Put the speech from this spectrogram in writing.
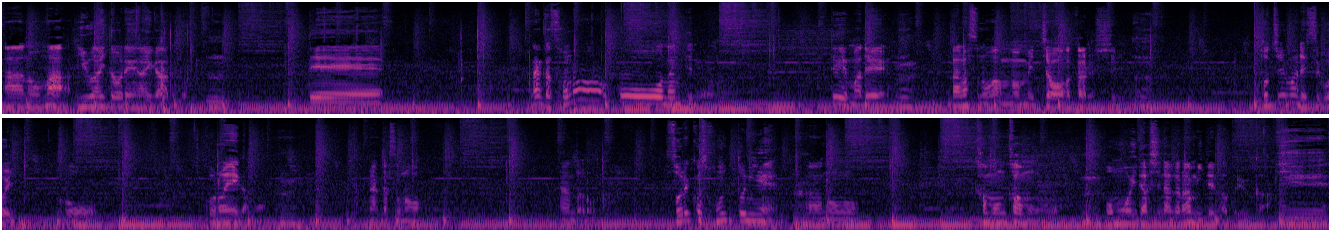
あのまあ友愛と恋愛があると。うん。うんでなんかそのこうなんていうんだろうな。テーマでうん。話すのは、まあ、めっちゃわかるしうん。途中まですごいこうこの映画もなんかそのなんだろうな。それこそ本当にね、うん。あのカモンカモンをうん。思い出しながら見てたというかへえ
